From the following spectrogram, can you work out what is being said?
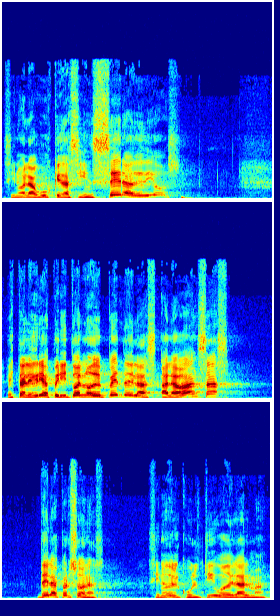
sino a la búsqueda sincera de Dios. Esta alegría espiritual no depende de las alabanzas de las personas, sino del cultivo del alma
